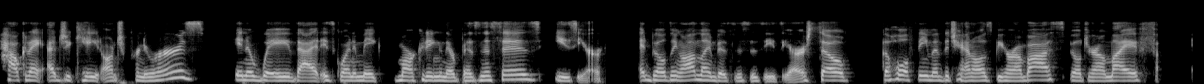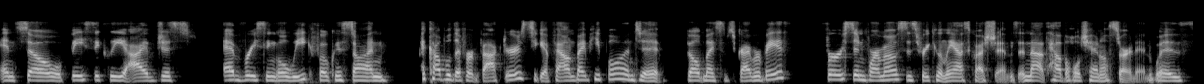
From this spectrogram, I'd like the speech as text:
how can I educate entrepreneurs in a way that is going to make marketing their businesses easier and building online businesses easier. So the whole theme of the channel is be your own boss, build your own life. And so basically I've just every single week focused on a couple different factors to get found by people and to build my subscriber base. First and foremost is frequently asked questions. And that's how the whole channel started was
